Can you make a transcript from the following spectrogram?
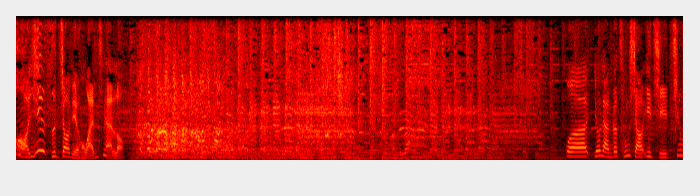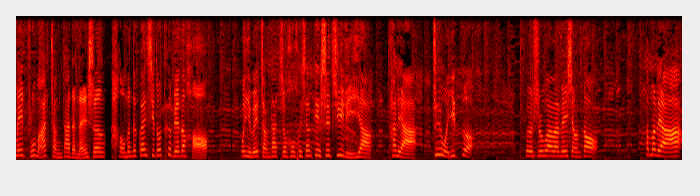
好意思叫你还钱了。我有两个从小一起青梅竹马长大的男生，我们的关系都特别的好。我以为长大之后会像电视剧里一样，他俩追我一个，可是万万没想到，他们俩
